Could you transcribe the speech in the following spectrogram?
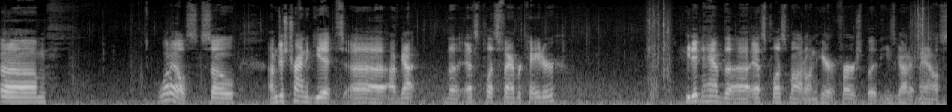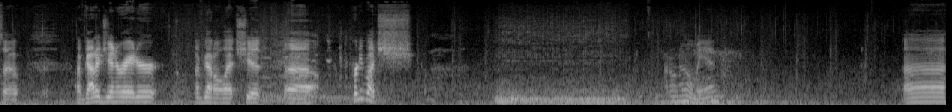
Um, what else? So I'm just trying to get, uh, I've got the S Plus Fabricator. He didn't have the uh, S Plus mod on here at first, but he's got it now, so I've got a generator. I've got all that shit. Uh, pretty much, I don't know, man. Uh,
